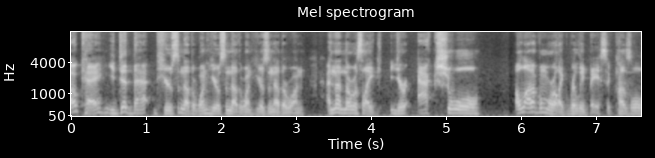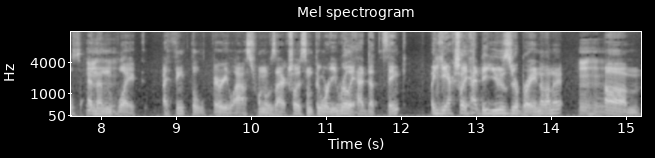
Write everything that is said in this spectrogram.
Okay, you did that. Here's another one. Here's another one. Here's another one. And then there was like your actual. A lot of them were like really basic puzzles, and then like I think the very last one was actually something where you really had to think. Like you actually had to use your brain on it. Um,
